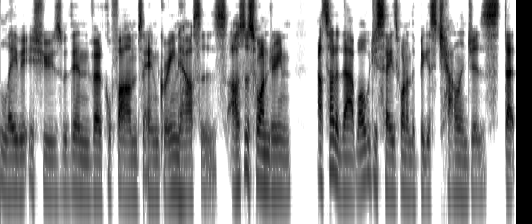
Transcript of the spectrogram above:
labor issues within vertical farms and greenhouses. I was just wondering, outside of that, what would you say is one of the biggest challenges that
